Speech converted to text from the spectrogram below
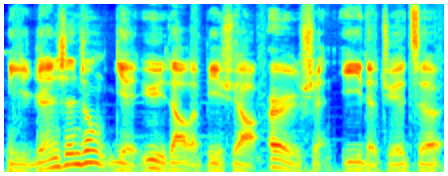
你人生中也遇到了必须要二选一的抉择，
